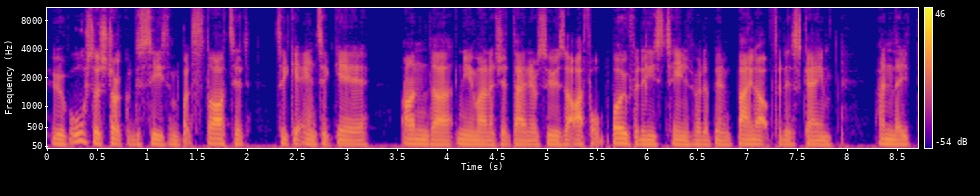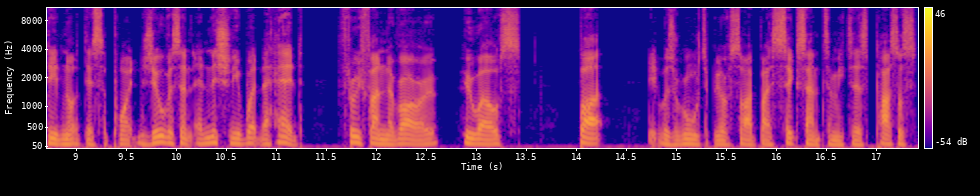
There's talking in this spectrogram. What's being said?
who have also struggled this season but started to get into gear under new manager Daniel Sousa. I thought both of these teams would have been bang up for this game, and they did not disappoint. Gil Vicente initially went ahead through Fran Navarro, who else? But it was ruled to be offside by six centimetres. Paços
